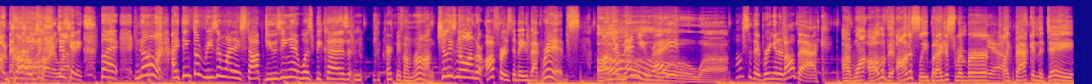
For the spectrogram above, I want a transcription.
Oh, girl, just, just kidding. But no, I think the reason why they stopped using it was because, correct me if I'm wrong, Chili's no longer offers the baby back ribs on their menu, right? Oh, uh, Oh, so they're bringing it all back. I want all of it, honestly. But I just remember, Yeah. like back in the day,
